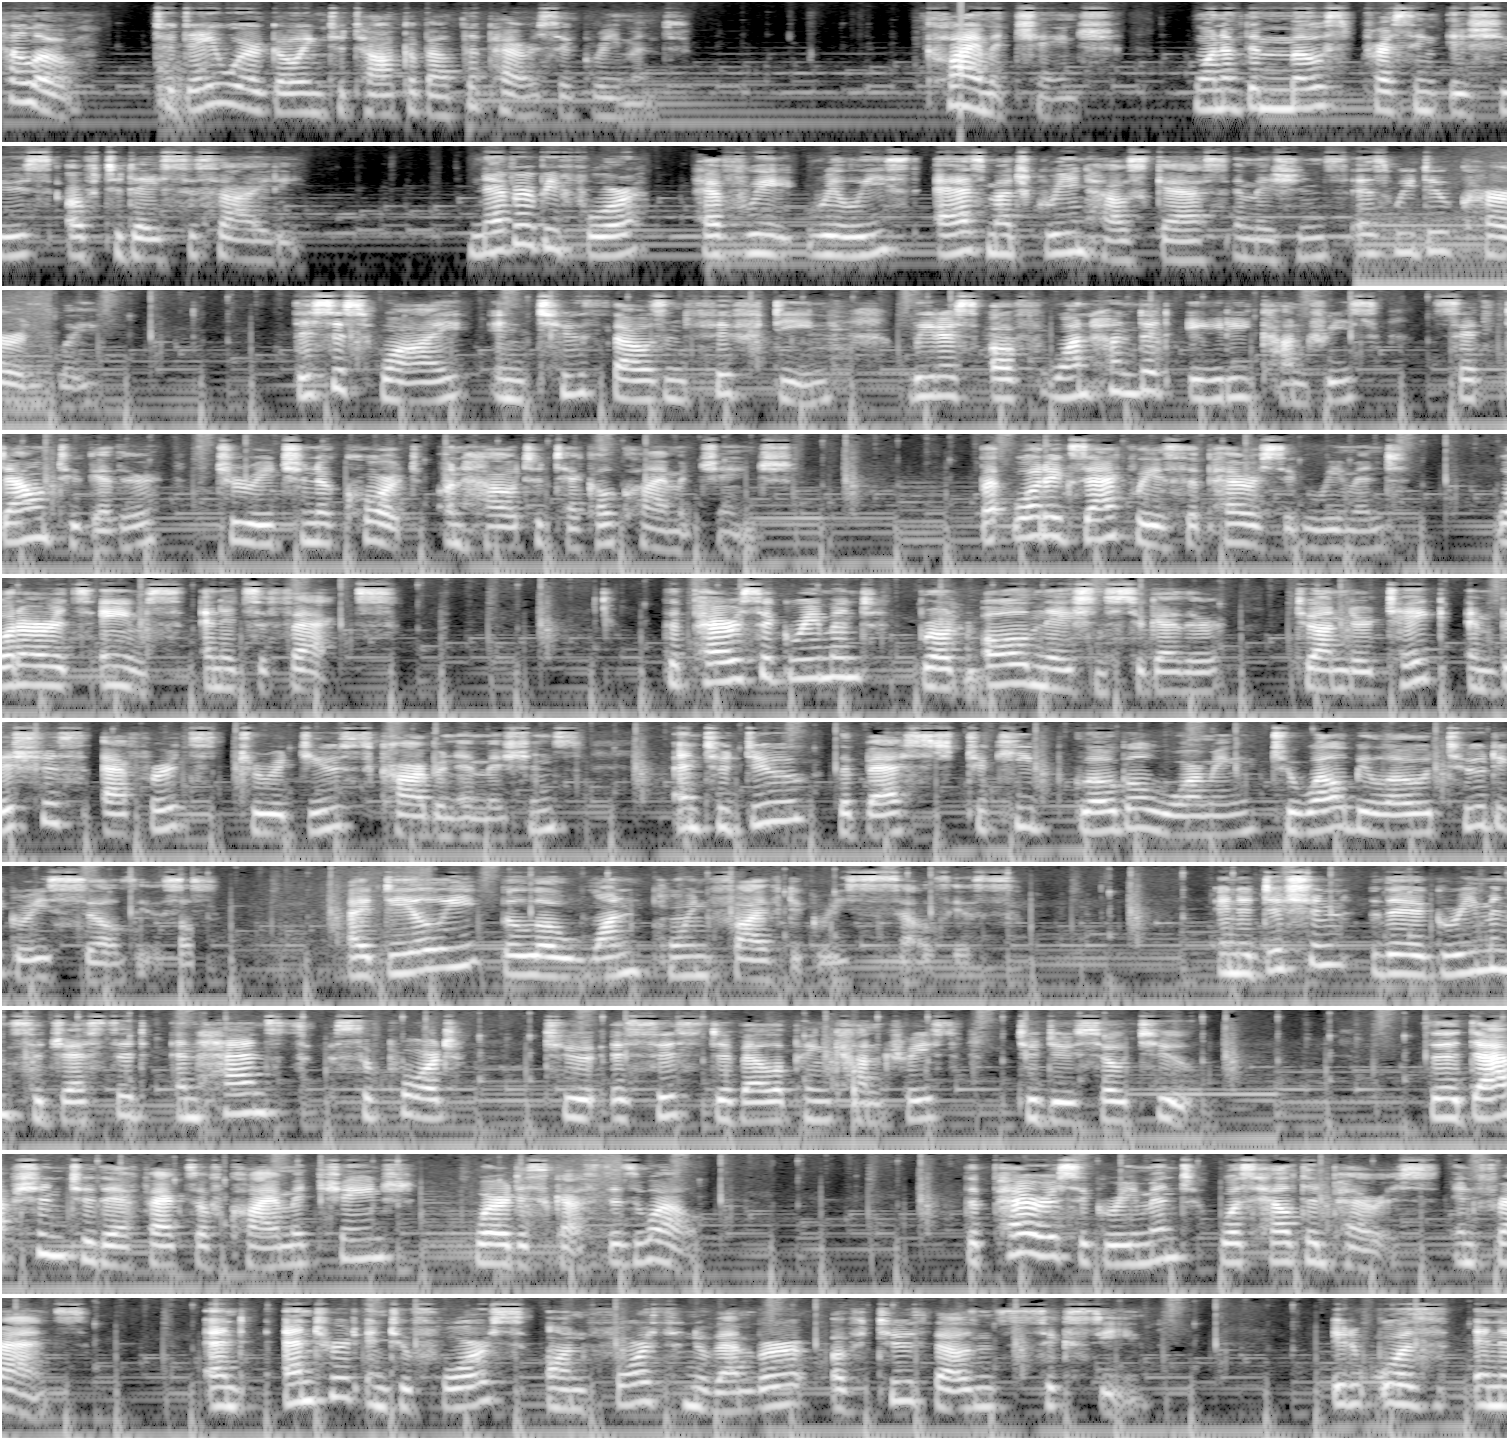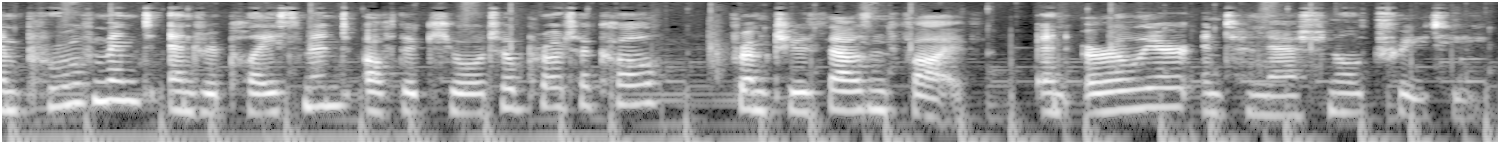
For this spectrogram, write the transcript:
Hello, today we're going to talk about the Paris Agreement. Climate change, one of the most pressing issues of today's society. Never before have we released as much greenhouse gas emissions as we do currently. This is why, in 2015, leaders of 180 countries sat down together to reach an accord on how to tackle climate change. But what exactly is the Paris Agreement? What are its aims and its effects? The Paris Agreement brought all nations together to undertake ambitious efforts to reduce carbon emissions and to do the best to keep global warming to well below 2 degrees Celsius ideally below 1.5 degrees Celsius. In addition, the agreement suggested enhanced support to assist developing countries to do so too. The adaptation to the effects of climate change were discussed as well. The Paris Agreement was held in Paris, in France, and entered into force on 4th November of 2016. It was an improvement and replacement of the Kyoto Protocol from 2005, an earlier international treaty.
